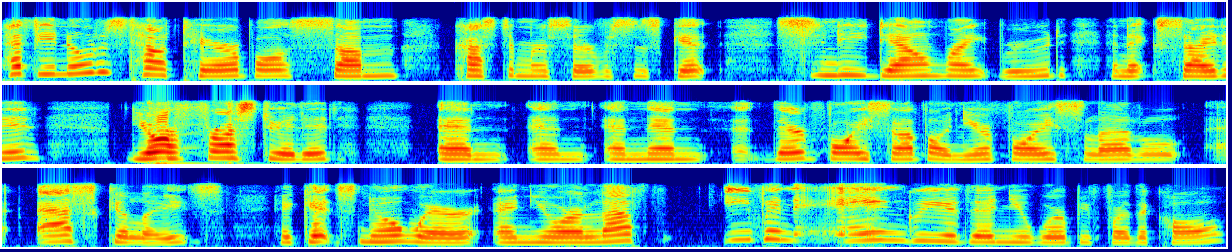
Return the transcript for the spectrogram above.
Have you noticed how terrible some customer services get? Cindy downright rude and excited. You're frustrated and and and then their voice level and your voice level escalates. It gets nowhere and you're left even angrier than you were before the call.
